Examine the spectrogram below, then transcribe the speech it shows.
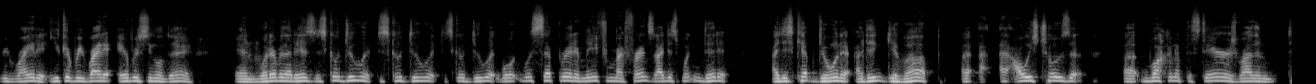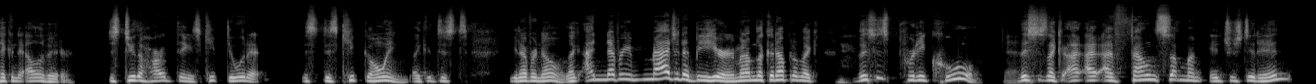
rewrite it. You could rewrite it every single day. And Mhm. whatever that is, just go do it. Just go do it. Just go do it. What, what separated me from my friends? I just went and did it. I just kept doing it. I didn't give up. I, I, I always chose uh, walking up the stairs rather than taking the elevator. Just do the hard things. Keep doing it. Just just keep going. Like it just you never know. Like I never imagined I'd be here. And when I'm looking up and I'm like, this is pretty cool. Yeah. This is like I, I I've found something I'm interested in,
